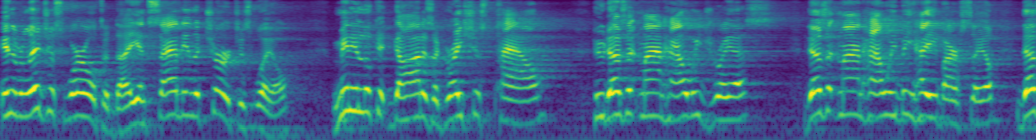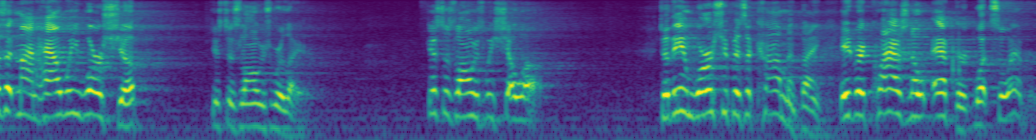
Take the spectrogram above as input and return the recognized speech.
In the religious world today, and sadly in the church as well, many look at God as a gracious pal who doesn't mind how we dress, doesn't mind how we behave ourselves, doesn't mind how we worship, just as long as we're there, just as long as we show up. To them, worship is a common thing, it requires no effort whatsoever.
